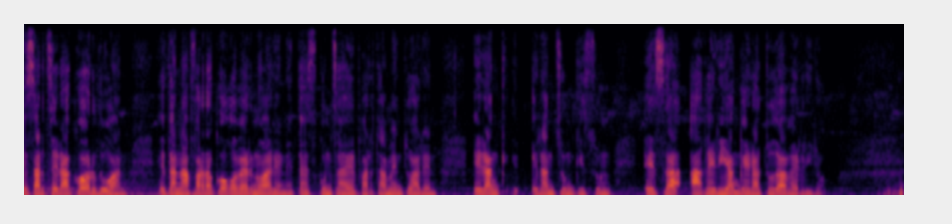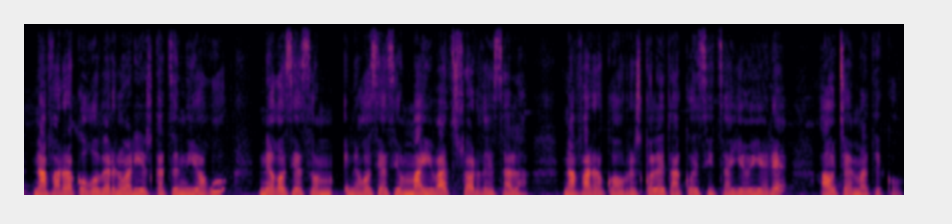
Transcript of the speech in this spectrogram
ezartzerako orduan, eta Nafarroko gobernuaren eta hezkuntza departamentuaren erantzunkizun eza agerian geratu da berriro. Nafarroko gobernuari eskatzen diogu negoziazio, negoziazio mai bat sor dezala. Nafarroko aurreskoletako ezitzaioi ere ahotsa emateko.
